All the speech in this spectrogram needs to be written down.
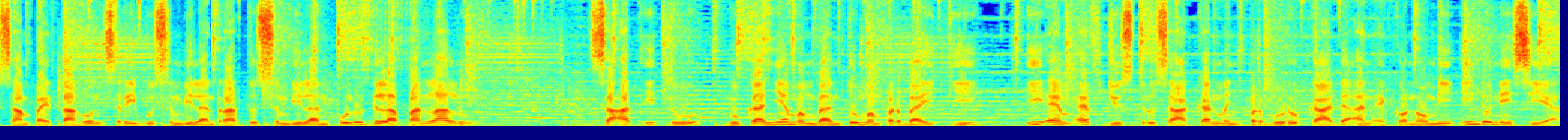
sampai tahun 1998 lalu. Saat itu, bukannya membantu memperbaiki, IMF justru seakan memperburuk keadaan ekonomi Indonesia.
